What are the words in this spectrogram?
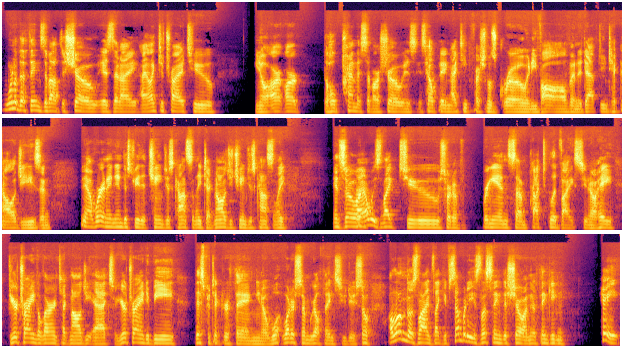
one of the things about the show is that I I like to try to, you know, our our the whole premise of our show is is helping IT professionals grow and evolve and adapt new technologies and you know we're in an industry that changes constantly technology changes constantly and so. I always like to sort of bring in some practical advice. You know, hey, if you're trying to learn technology X or you're trying to be this particular thing, you know, what, what are some real things you do? So along those lines, like if somebody's listening to the show and they're thinking, hey,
